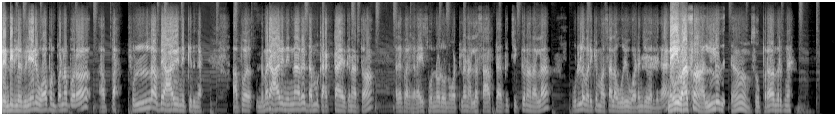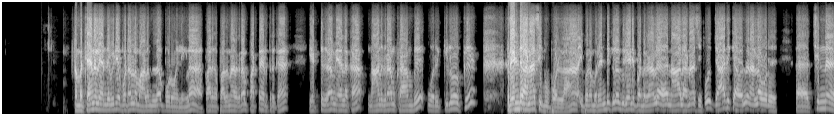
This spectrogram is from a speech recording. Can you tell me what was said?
ரெண்டு kilo biryani open பண்ண போறோம். அப்பா ஃபுல்லா அப்படியே ஆவி நிக்குதுங்க. அப்போ இந்த மாதிரி ஆவி நின்னாவே தம்மு கரெக்டா இருக்குன்னு அர்த்தம். அதே பாருங்க ரைஸ் ஒன்னோட ஒன்று ஒட்டல நல்லா சாஃப்டா இருக்கு. சிக்கனும் நல்லா உள்ள வரைக்கும் மசாலா ஊறி உடைஞ்சு வருதுங்க. நெய் வாசம் அள்ளுது. ம் சூப்பரா வந்திருக்குங்க. நம்ம சேனல்ல எந்த வீடியோ போட்டாலும் நம்ம அளந்து தான் போடுவோம் இல்லைங்களா? பாருங்க பதினாறு கிராம் பட்டை எடுத்திருக்கேன். எட்டு கிராம் ஏலக்காய் நாலு கிராம் கிராம்பு ஒரு கிலோவுக்கு ரெண்டு அனாசிப்பூ போடலாம். இப்போ நம்ம ரெண்டு கிலோ பிரியாணி பண்றதுனால நாலு அனாசிப்பூ ஜாதிக்காய் வந்து நல்லா ஒரு சின்ன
